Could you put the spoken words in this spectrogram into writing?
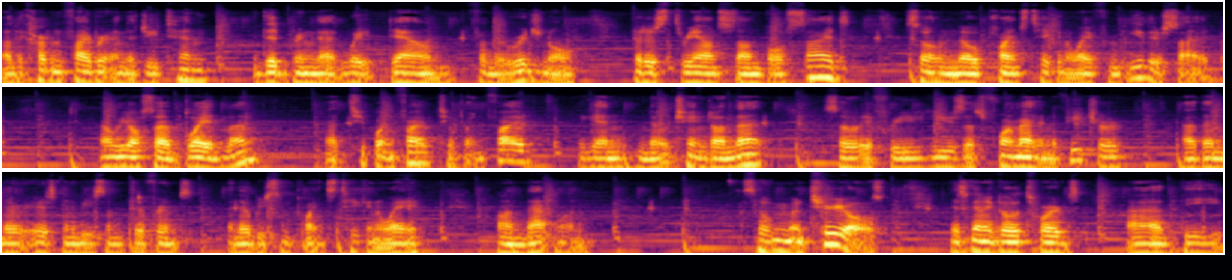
uh, the carbon fiber and the G10 it did bring that weight down from the original, but it's three ounces on both sides, so no points taken away from either side. Uh, we also have blade length at 2.5, 2.5. Again, no change on that. So if we use this format in the future, uh, then there is going to be some difference and there'll be some points taken away on that one. So materials is going to go towards uh, the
